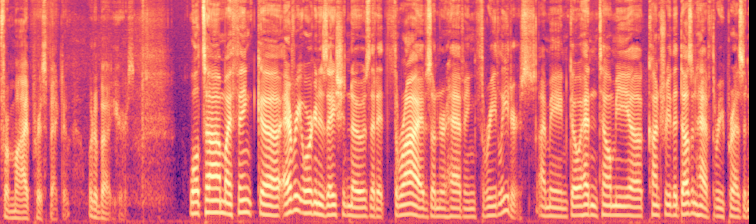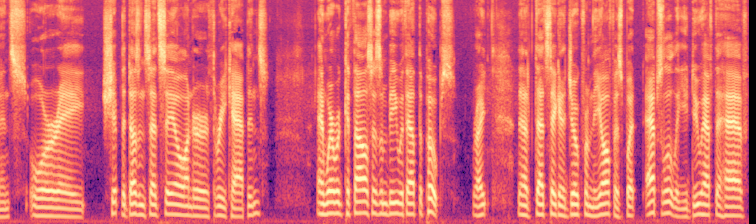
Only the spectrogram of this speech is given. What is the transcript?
from my perspective. What about yours? Well, Tom, I think uh, every organization knows that it thrives under having three leaders. I mean, go ahead and tell me a country that doesn't have three presidents or a ship that doesn't set sail under three captains. And where would Catholicism be without the popes, right? That, that's taking a joke from The Office, but absolutely, you do have to have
